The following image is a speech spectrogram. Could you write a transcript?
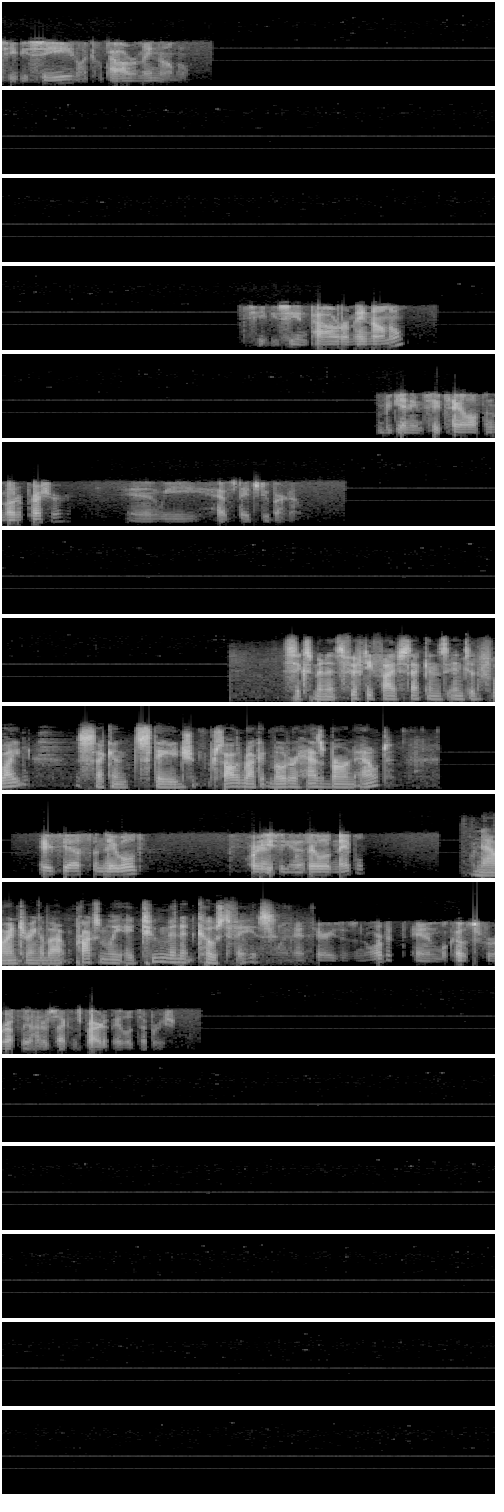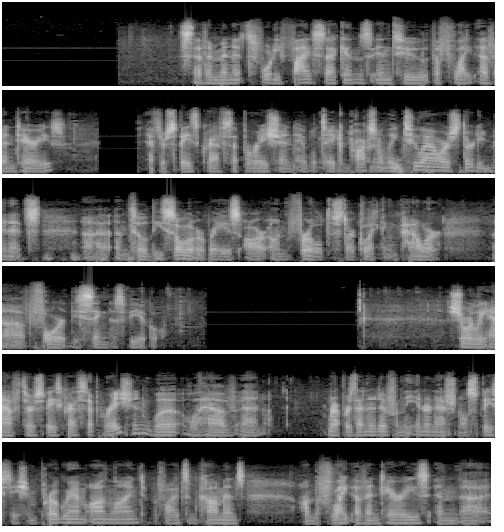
TVC, electrical power remain nominal. TVC and power remain nominal. We're beginning to see tail off in motor pressure, and we have stage 2 burnout. Six minutes, 55 seconds into the flight. The second stage solid rocket motor has burned out. ACS enabled. Oriented ACS. payload enabled. We're now entering about approximately a two minute coast phase. Point Antares is in orbit and will coast for roughly 100 seconds prior to payload separation. Seven minutes, 45 seconds into the flight of Antares. After spacecraft separation, it will take approximately 2 hours 30 minutes uh, until the solar arrays are unfurled to start collecting power uh, for the Cygnus vehicle. Shortly after spacecraft separation, we'll have a representative from the International Space Station program online to provide some comments on the flight of Antares and uh,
